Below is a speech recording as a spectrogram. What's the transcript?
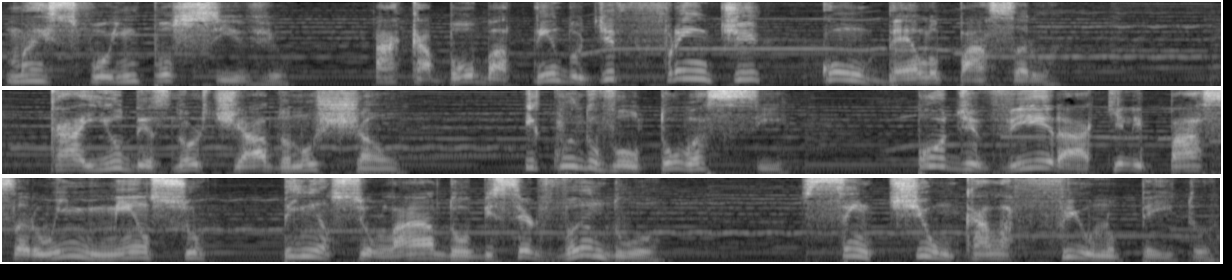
mas foi impossível. Acabou batendo de frente com o belo pássaro. Caiu desnorteado no chão e, quando voltou a si, pôde ver aquele pássaro imenso bem ao seu lado observando-o. Sentiu um calafrio no peito.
